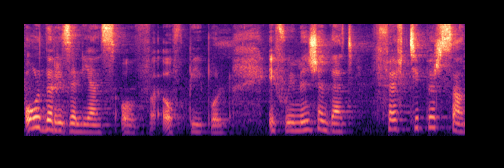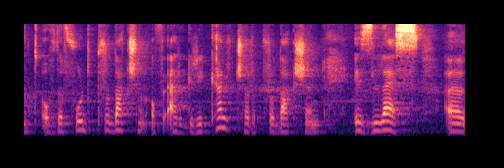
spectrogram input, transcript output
or the resilience of, of people. If we mention that 50% of the food production of agriculture production is less uh,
